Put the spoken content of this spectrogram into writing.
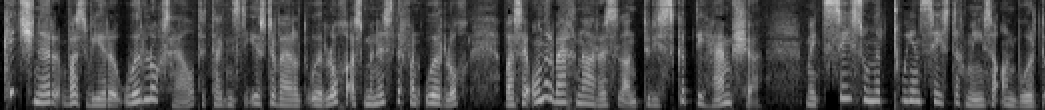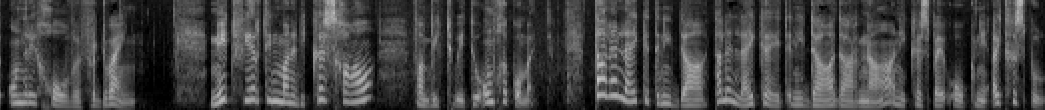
Kitchener was weer 'n oorlogsheld tydens die Eerste Wêreldoorlog as minister van oorlog was hy onderweg na Rusland toe die skip die Hampshire met 662 mense aan boord onder die golwe verdwyn. Net 14 manne die kus gehaal van wie twee toe omgekom het. Talle lyke het in die dae, talle lyke het in die dae daarna aan die kus by Orkney uitgespoel,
